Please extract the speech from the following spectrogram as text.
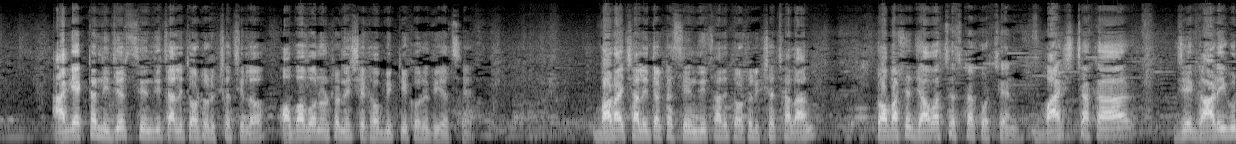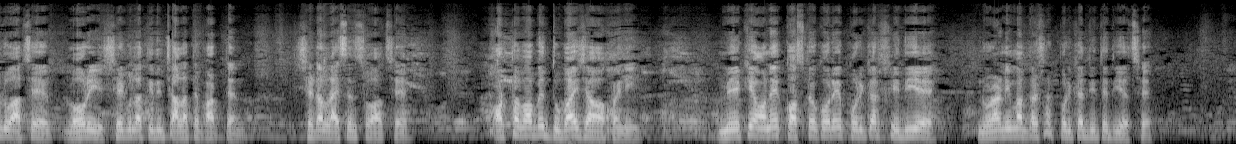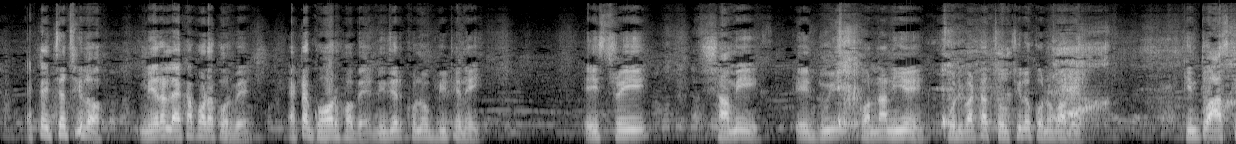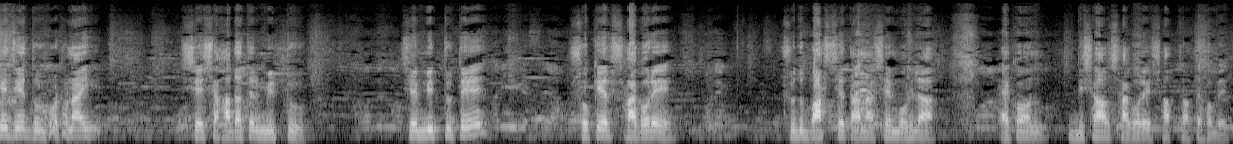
আগে একটা নিজের সিএনজি চালিত অটোরিকশা ছিল, অভাব অনটনে সেটাও বিক্রি করে দিয়েছে। বাড়ায় চালিত একটা সিএনজি চালিত অটোরিকশা চালান। প্রবাসে যাওয়ার চেষ্টা করছেন। বাইশ চাকার যে গাড়িগুলো আছে, লরি, সেগুলা তিনি চালাতে পারতেন। সেটা লাইসেন্সও আছে। অর্থভাবে দুবাই যাওয়া হয়নি। মেয়েকে অনেক কষ্ট করে পরীক্ষার ফি দিয়ে নুরানি মাদ্রাসার পরীক্ষা দিতে দিয়েছে। একটা ইচ্ছা ছিল, মেয়েরা লেখাপড়া করবে। একটা ঘর হবে, নিজের কোনো বিটে নেই। এই স্ত্রী, স্বামী, এই দুই কন্যা নিয়ে পরিবারটা চলছিল কোনোভাবে। কিন্তু আজকে যে দুর্ঘটনায় সে শাহাদাতের মৃত্যু, সে মৃত্যুতে শোকের সাগরে শুধু বাড়ছে তা না, সে মহিলা এখন বিশাল সাগরে সাঁতরাতে হবে।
